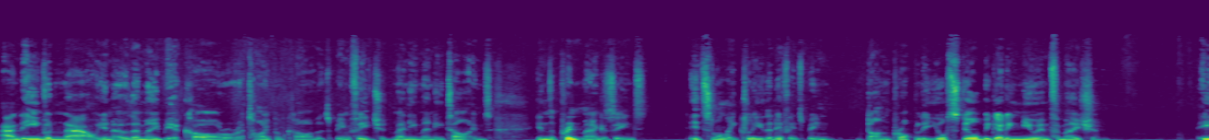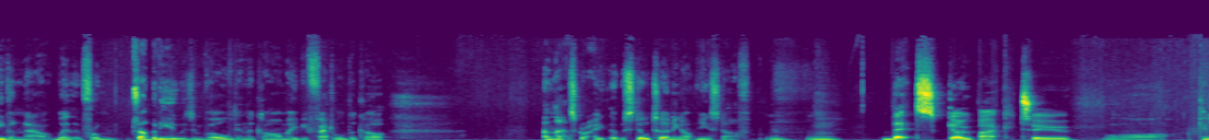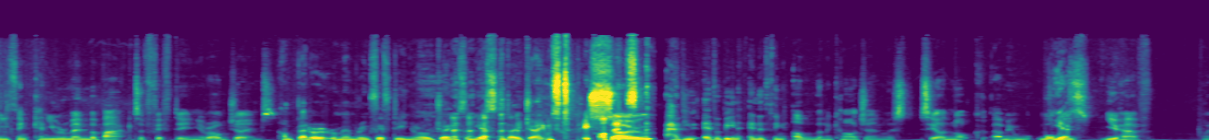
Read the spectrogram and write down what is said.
And even now, you know, there may be a car or a type of car that's been featured many, many times in the print magazines. It's likely that if it's been done properly, you'll still be getting new information even now, whether from somebody who was involved in the car, maybe fettled the car. And that's great that we're still turning up new stuff. Mm-hmm. Mm. Let's go back to. Oh, can you think? Can you remember back to 15-year-old James? I'm better at remembering 15 year old James than yesterday, James, to be honest. So, have you ever been anything other than a car journalist? See, I'm not. I mean, what? Yes. you, you have.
